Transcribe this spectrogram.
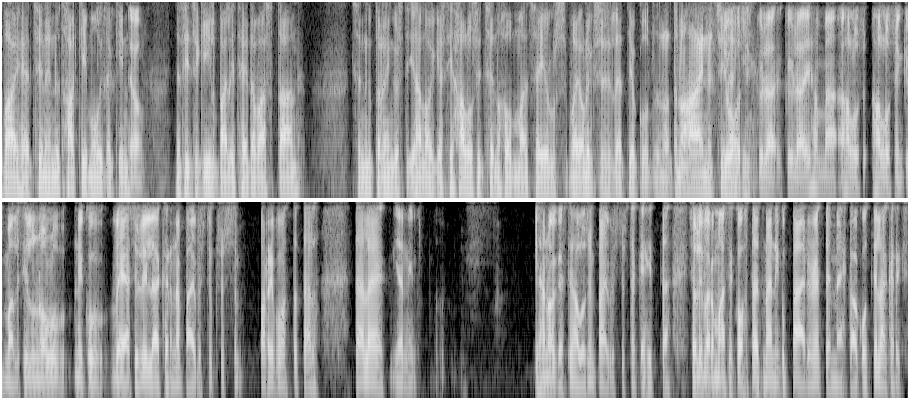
vaihe, että sinne nyt haki muitakin. Joo. Ja sitten sä kilpailit heitä vastaan sä niin todennäköisesti ihan oikeasti halusit sen homman, että se ei ollut, vai oliko se silleen, että joku, no, no hai nyt sinäkin? Joo, siis kyllä, kyllä ihan mä halus, halusinkin, mä olin silloin ollut niin VS-ylilääkärinä päivystyksessä pari vuotta täällä, täällä ja, ja niin ihan oikeasti halusin päivystystä kehittää. Se oli varmaan se kohta, että mä niin kuin päädyin, että en ehkä akuuttilääkäriksi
